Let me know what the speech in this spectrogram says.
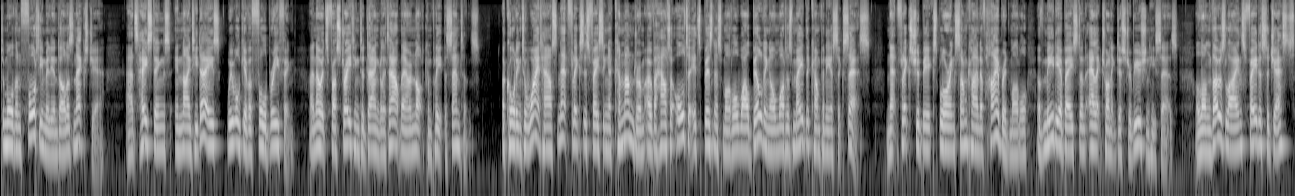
to more than $40 million next year. Adds Hastings, in 90 days, we will give a full briefing. I know it's frustrating to dangle it out there and not complete the sentence. According to Whitehouse, Netflix is facing a conundrum over how to alter its business model while building on what has made the company a success. Netflix should be exploring some kind of hybrid model of media based and electronic distribution, he says. Along those lines, Fader suggests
